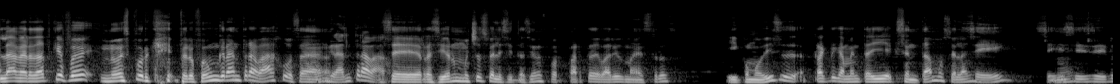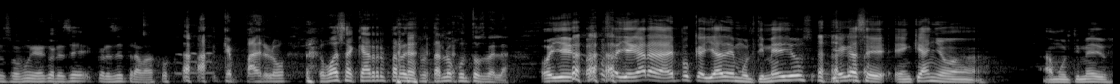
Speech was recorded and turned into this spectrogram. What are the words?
La verdad que fue, no es porque, pero fue un gran trabajo. O sea, Un gran trabajo. se recibieron muchas felicitaciones por parte de varios maestros. Y como dices, prácticamente ahí exentamos el año. Sí, sí, ¿No? sí, sí, nos fue muy bien con ese, con ese trabajo. Qué padre, lo, lo voy a sacar para disfrutarlo juntos, Vela. Oye, vamos a llegar a la época ya de multimedios. ¿Llegas en qué año a, multimedios?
